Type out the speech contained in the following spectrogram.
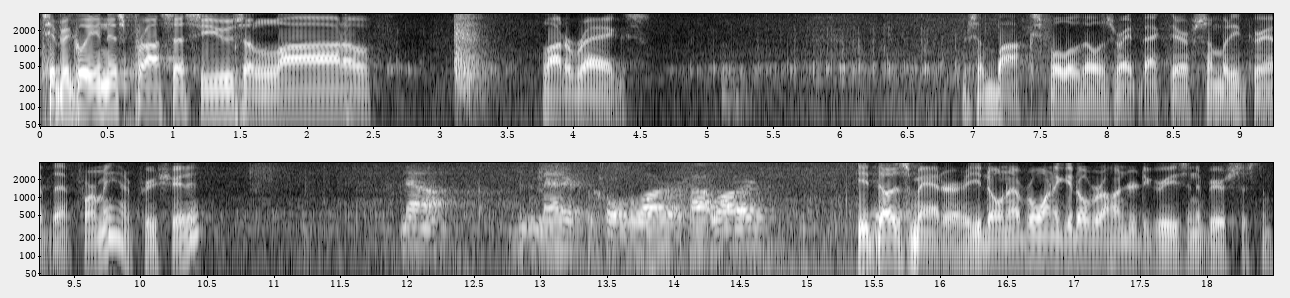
Typically in this process you use a lot of a lot of rags. There's a box full of those right back there. If somebody grabbed that for me, I'd appreciate it. now, does it matter for cold water or hot water? It does matter. You don't ever want to get over 100 degrees in a beer system.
